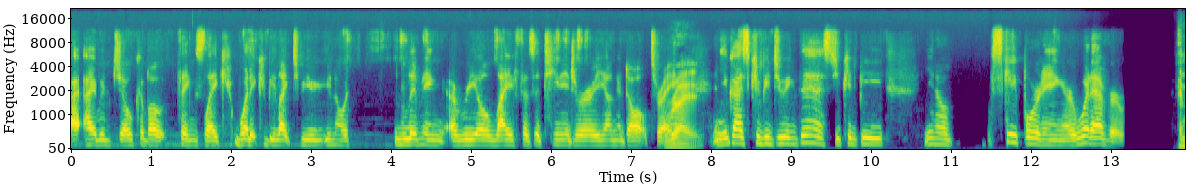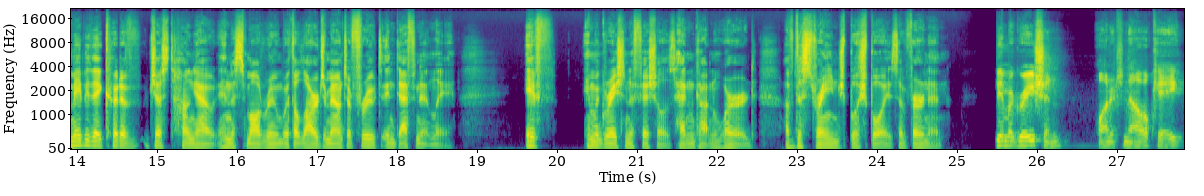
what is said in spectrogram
I, I would joke about things like what it could be like to be you know living a real life as a teenager or a young adult right Right. and you guys could be doing this you could be you know skateboarding or whatever And maybe they could have just hung out in a small room with a large amount of fruit indefinitely if immigration officials hadn't gotten word of the strange bush boys of Vernon. The immigration wanted to know, okay,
